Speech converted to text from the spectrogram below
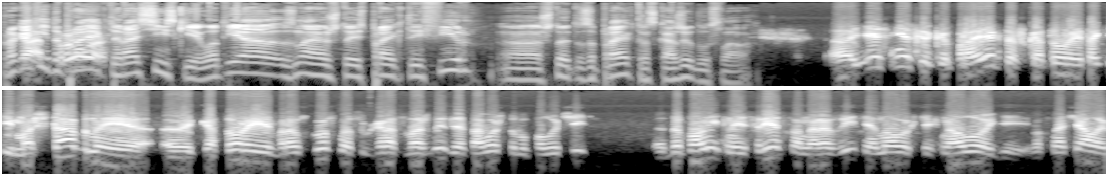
Про да, какие-то про... проекты российские. Вот я знаю, что есть проект «Эфир». Э, что это за проект? Расскажи в двух словах. Э, есть несколько проектов, которые такие масштабные, э, которые в Роскосмосу как раз важны для того, чтобы получить дополнительные средства на развитие новых технологий. Вот сначала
